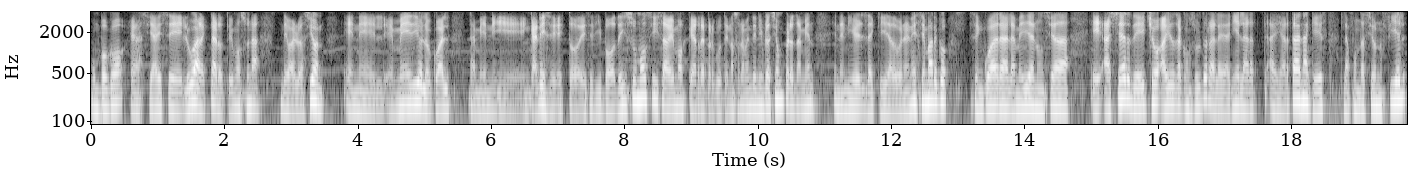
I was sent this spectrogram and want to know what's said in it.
un poco hacia ese lugar. Claro, tuvimos una devaluación en el medio, lo cual también eh, encarece esto, este tipo de insumos y sabemos que repercute no solamente en inflación, pero también en el nivel de actividad. Bueno, en ese marco se encuadra la medida anunciada eh, ayer. De hecho, hay otra consultora, la de Daniel Artana, que es la Fundación Fiel,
